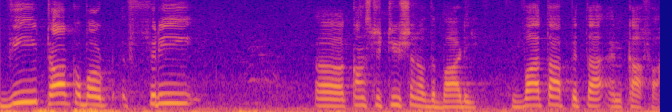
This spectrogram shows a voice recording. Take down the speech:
we talk about three uh, constitution of the body vata pitta and kapha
